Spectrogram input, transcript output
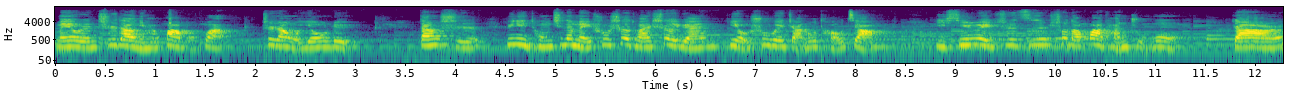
没有人知道你还画不画，这让我忧虑。”当时与你同期的美术社团社员亦有数位崭露头角，以新锐之姿受到画坛瞩目。然而，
